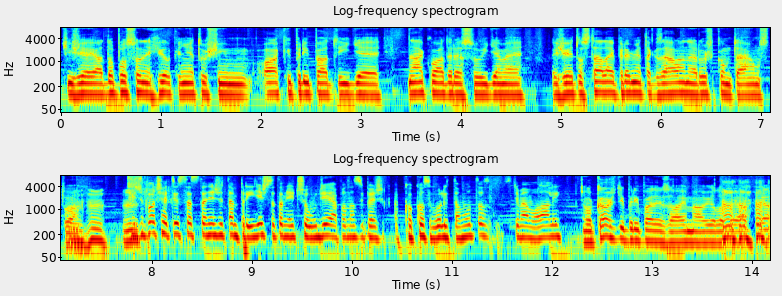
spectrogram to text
Čiže ja do poslednej chvíľky netuším, o aký prípad ide, na akú adresu ideme. Takže je to stále aj pre mňa tak zahalené rúškom tajomstva. Uh-huh. Čiže počkaj, ty sa stane, že tam prídeš, sa tam niečo udeje a potom si povieš, kokos kvôli tomuto ste ma volali? No, každý prípad je zaujímavý, lebo ja, ja,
